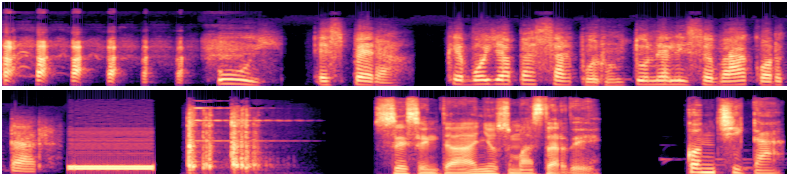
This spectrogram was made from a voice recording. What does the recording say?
Uy, espera, que voy a pasar por un túnel y se va a cortar. 60 años más tarde. Conchita.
